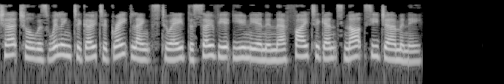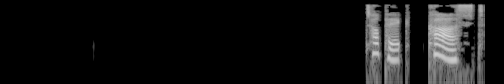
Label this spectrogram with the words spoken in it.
Churchill was willing to go to great lengths to aid the Soviet Union in their fight against Nazi Germany. Topic: Cast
